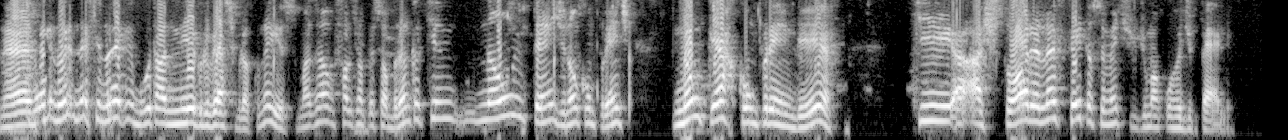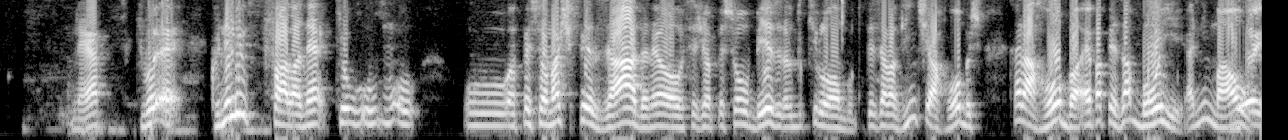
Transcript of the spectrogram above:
Né? Não, é, não, é, assim, não é botar negro versus branco, não é isso. Mas eu falo de uma pessoa branca que não entende, não compreende, não quer compreender que a, a história não é feita somente de uma cor de pele. Né? Que é, quando ele fala né, que o, o- o- a pessoa mais pesada, né, ou seja, a pessoa obesa do quilombo, pesava 20 arrobas, cara, arroba é para pesar boi, animal. Oi.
